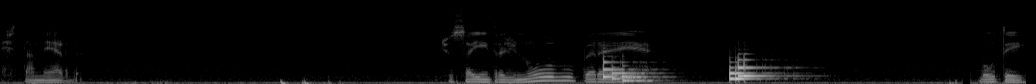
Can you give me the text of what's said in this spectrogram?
Esta merda. Deixa eu sair e entrar de novo. Pera aí. Voltei.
